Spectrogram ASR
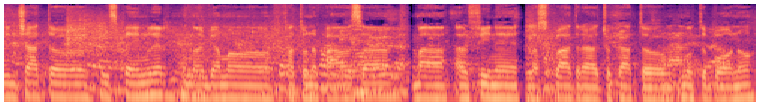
vinciato il Spengler, noi abbiamo fatto una pausa, ma alla fine la squadra ha giocato molto buono.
